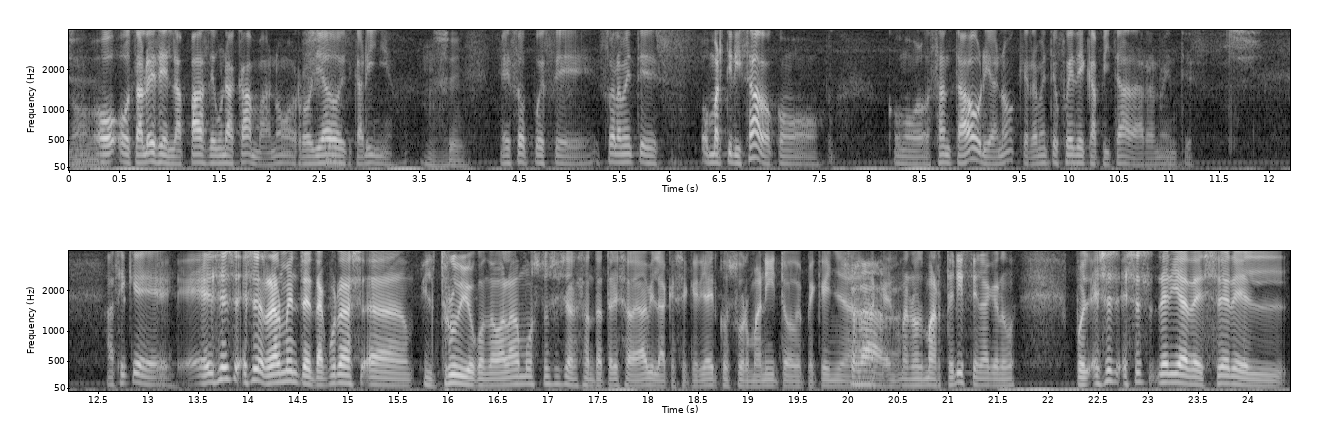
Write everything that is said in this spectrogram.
Sí, ¿no? sí. O, o tal vez en la paz de una cama, ¿no? Rodeado Sí. de cariño. Sí. Eso pues eh, solamente es, o martirizado como, como Santa Aurea, ¿no? Que realmente fue decapitada, realmente. Así que... Eh, Ese, es- ese realmente, ¿te acuerdas ah, el Trudio cuando hablábamos, no sé si era Santa Teresa de Ávila, que se quería ir con su hermanito de pequeña, Claro. a que nos martiricen, a que no... Pues ese, es- ese es- debería de ser el,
